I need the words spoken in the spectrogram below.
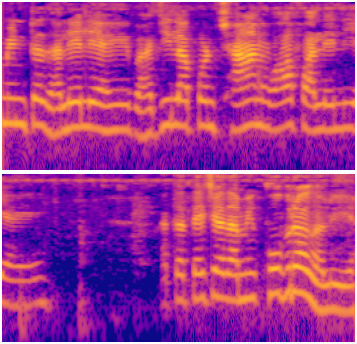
मिनटं झालेली आहे. भाजीला पण छान वाफ आलेली आहे. आता त्याच्यात आम्ही खोबरं घालूया.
